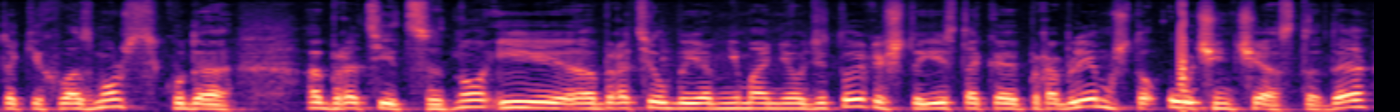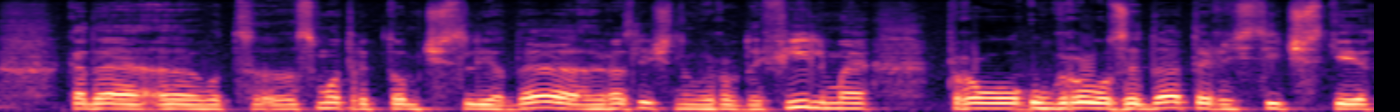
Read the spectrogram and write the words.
таких возможностей, куда обратиться. Но и обратил бы я внимание аудитории, что есть такая проблема, что очень часто, да, когда вот, смотрят в том числе да, различного рода фильмы про угрозы да, террористические,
